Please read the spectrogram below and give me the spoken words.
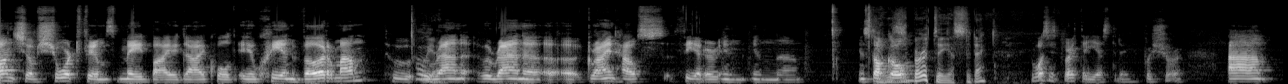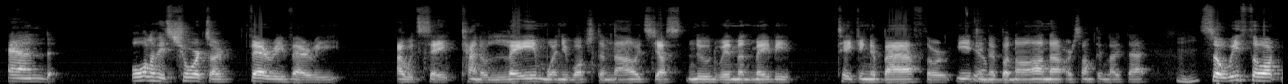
bunch of short films made by a guy called Eugen Wörman who, Oh, who yeah. ran who ran a, a grindhouse theater in in uh, in It was Stockholm. his birthday yesterday. Was his birthday yesterday, for sure. Um, and all of his shorts are very, very, I would say, kind of lame when you watch them now. It's just nude women maybe taking a bath or eating Yeah. a banana or something like that. So we thought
